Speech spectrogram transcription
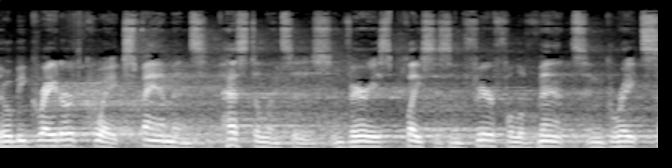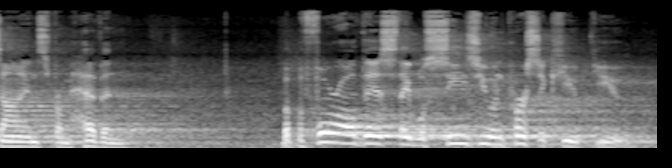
There will be great earthquakes, famines, pestilences in various places, and fearful events and great signs from heaven. But before all this, they will seize you and persecute you.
